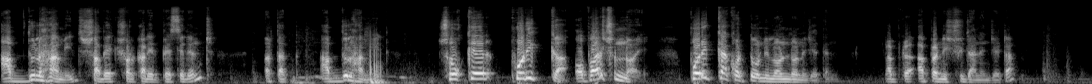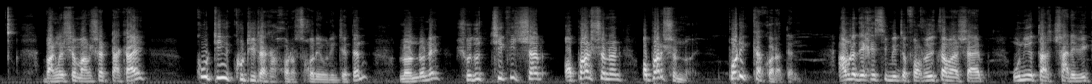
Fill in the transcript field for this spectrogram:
আব্দুল হামিদ, সাবেক সরকারের প্রেসিডেন্ট অর্থাৎ আব্দুল হামিদ, চোখের পরীক্ষা অপারেশন নয়, পরীক্ষা করতে উনি লন্ডনে যেতেন। আপনারা আপনারা নিশ্চয়ই জানেন যেটা। বাংলাদেশের মানুষের টাকায় কোটি কোটি টাকা খরচ করে উনি যেতেন। লন্ডনে শুধু চিকিৎসার অপারেশনের অপারেশন নয়, পরীক্ষা করাতেন। আমরা দেখেছি মির্জা ফখরুল ইসলাম সাহেব, উনিও তার শারীরিক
